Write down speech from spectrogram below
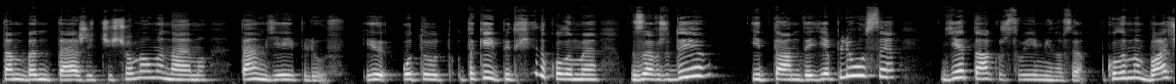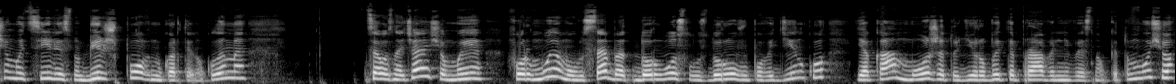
там бентежить, чи що ми оминаємо. там є і плюс. І от, от такий підхід, коли ми завжди і там, де є плюси, є також свої мінуси. Коли ми бачимо цілісну, більш повну картину, коли ми це означає, що ми формуємо у себе дорослу, здорову поведінку, яка може тоді робити правильні висновки. Тому що,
